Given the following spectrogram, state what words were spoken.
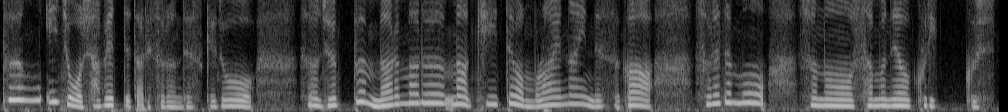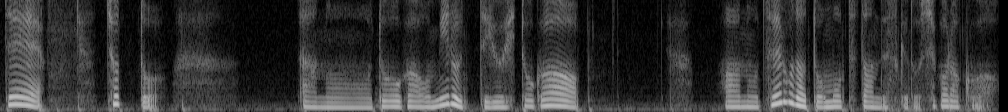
分以上喋ってたりするんですけど、その10分丸々、まあ聞いてはもらえないんですが、それでも、そのサムネをクリックして、ちょっと、あの、動画を見るっていう人が、あの、ゼロだと思ってたんですけど、しばらくは。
